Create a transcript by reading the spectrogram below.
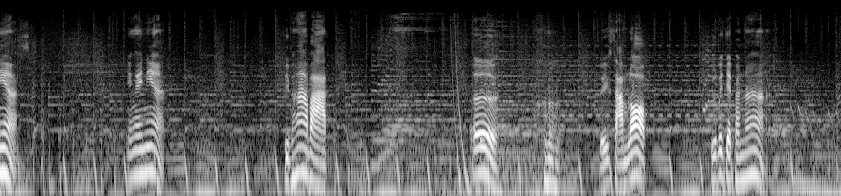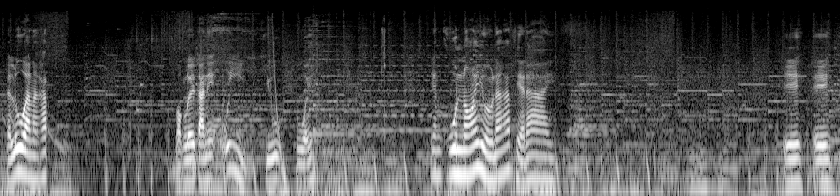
เนี่ยยังไงเนี่ยสิบห้าบาท เออเหลืออีกสามรอบซื้อไปเจ็ดพันห้าจะรั่วนะครับ บอกเลยตอนนี้ อุ้ยคิวสวย ยังคูณน้อยอยู่นะครับ เสียดาย เอ เอ ส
